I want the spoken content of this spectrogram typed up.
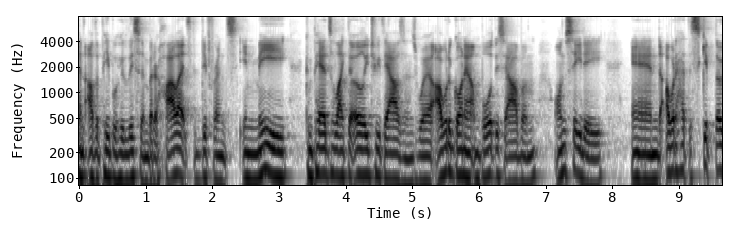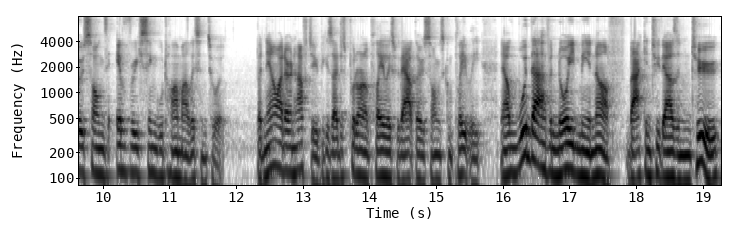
and other people who listen, but it highlights the difference in me compared to like the early 2000s where I would have gone out and bought this album on CD and I would have had to skip those songs every single time I listened to it. But now I don't have to because I just put it on a playlist without those songs completely. Now, would that have annoyed me enough back in 2002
